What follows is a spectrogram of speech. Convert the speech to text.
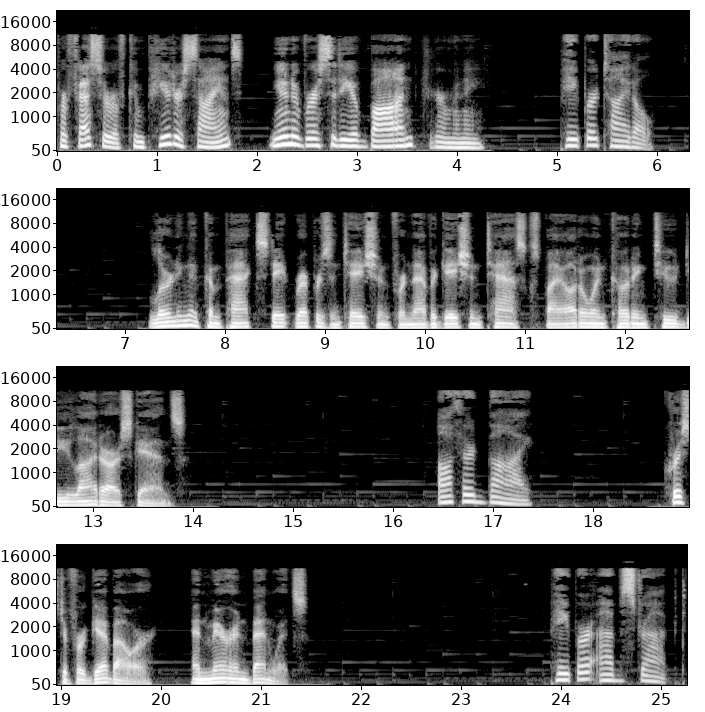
Professor of Computer Science, University of Bonn, Germany. Paper title Learning a compact state representation for navigation tasks by auto-encoding 2D LiDAR scans. Authored by Christopher Gebauer and Maren Bennewitz. Paper Abstract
